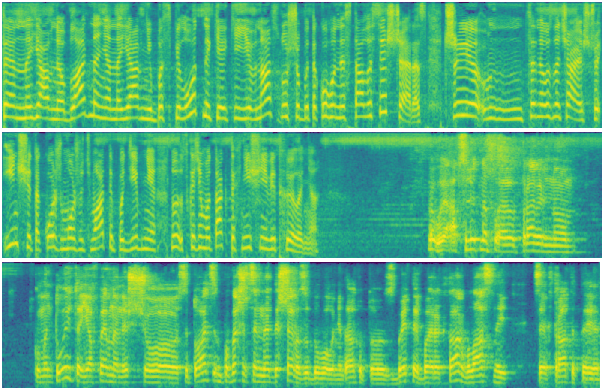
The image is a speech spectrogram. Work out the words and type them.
те наявне обладнання, наявні безпілотники, які є в нас, ну щоб такого не сталося ще раз? Чи це не означає, що інші також можуть мати подібні, ну скажімо так, технічні відхилення? Ну, ви абсолютно е, правильно коментуєте. Я впевнений, що ситуація, ну, по-перше, це не дешеве задоволення. Да? Тобто збити Байрактар власний, це втратити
